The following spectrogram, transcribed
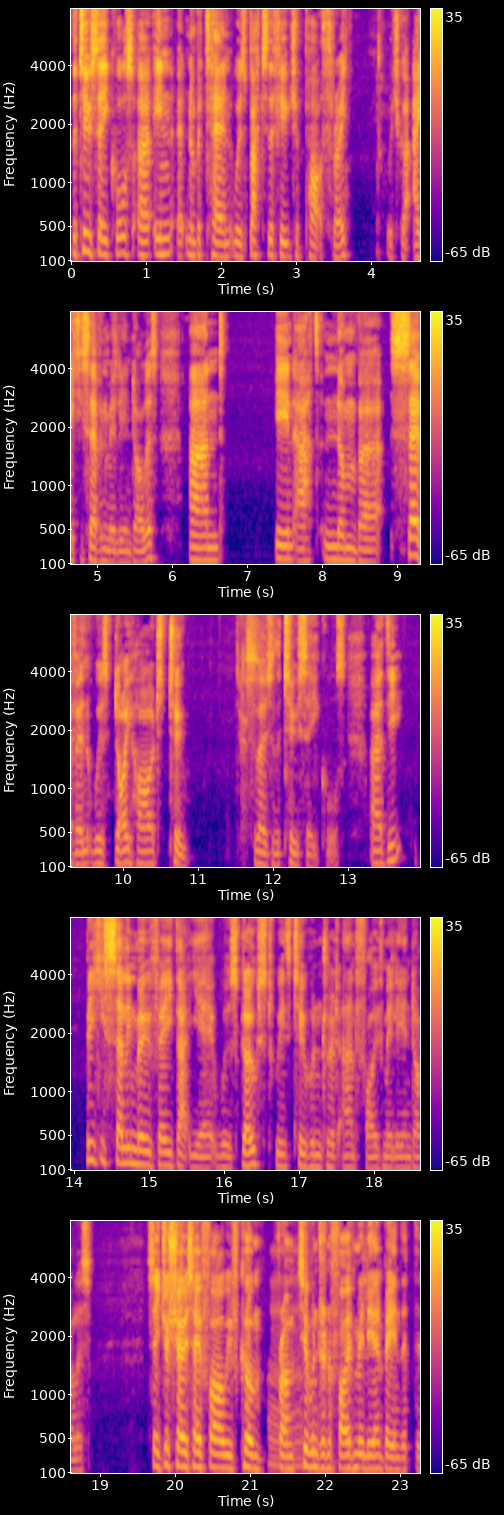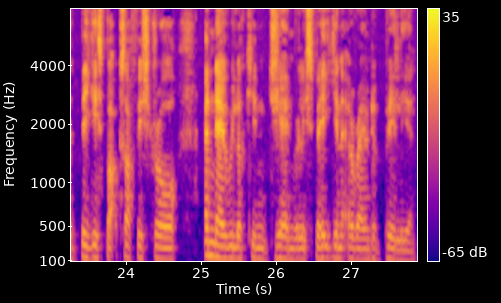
the two sequels. Uh, in at number ten was Back to the Future Part Three, which got eighty-seven million dollars, and in at number seven was Die Hard Two. So those are the two sequels. Uh, the biggest selling movie that year was Ghost with two hundred and five million dollars. So it just shows how far we've come from 205 million being the, the biggest box office draw, and now we're looking, generally speaking, at around a billion.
